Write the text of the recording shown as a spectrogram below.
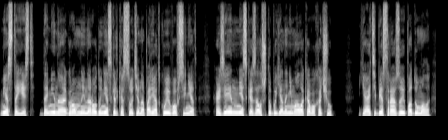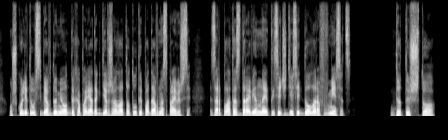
«Место есть. Домина огромный, народу несколько сотен, а порядку и вовсе нет. Хозяин мне сказал, чтобы я нанимала кого хочу. Я о тебе сразу и подумала. Уж коли ты у себя в доме отдыха порядок держала, то тут и подавно справишься. Зарплата здоровенная, тысяч десять долларов в месяц». «Да ты что?»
